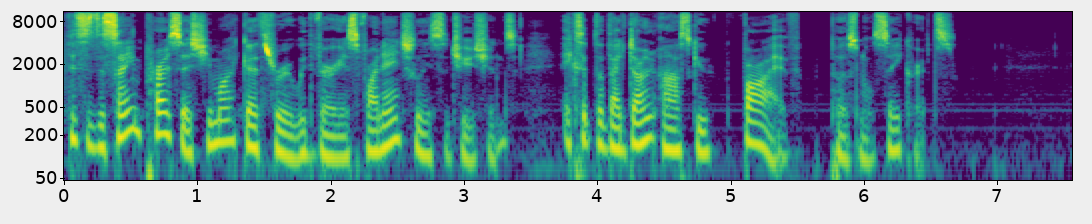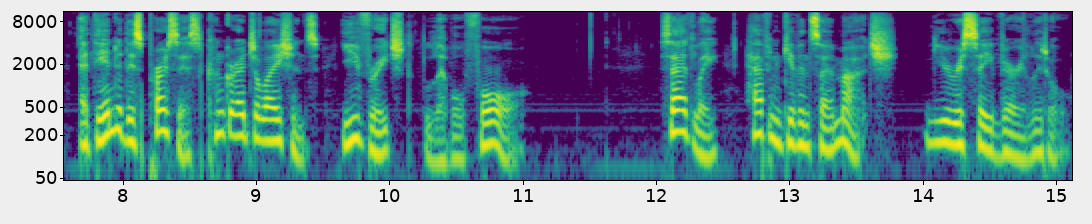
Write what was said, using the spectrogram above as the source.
This is the same process you might go through with various financial institutions, except that they don't ask you five personal secrets. At the end of this process, congratulations, you've reached level 4. Sadly, having given so much, you receive very little.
